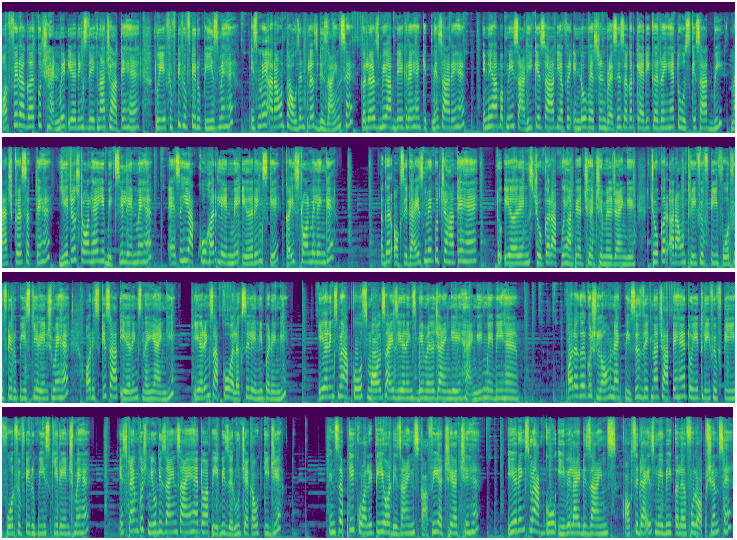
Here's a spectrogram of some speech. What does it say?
और फिर अगर कुछ हैंडमेड इयर देखना चाहते हैं तो ये फिफ्टी फिफ्टी रुपीज़ में है। इसमें अराउंड थाउज़ेंड प्लस डिज़ाइंस हैं। कलर्स भी आप देख रहे हैं, कितने सारे हैं। इन्हें आप अपनी साड़ी के साथ या फिर इंडो वेस्टर्न ड्रेसेस अगर कैरी कर रही हैं तो उसके साथ भी मैच कर सकते हैं। ये जो स्टॉल है, ये बिक्सी लेन में है। ऐसे ही आपको हर लेन में इयर के कई स्टॉल मिलेंगे। अगर ऑक्सीडाइज में कुछ चाहते हैं तो इयर चोकर आपको यहाँ पे अच्छे अच्छे मिल जाएँगे। Choker around three fifty four fifty rupees की रेंज में है और इसके साथ इयर नहीं आएँगी। इयर आपको अलग से लेनी पड़ेंगी। इयर में आपको स्मॉल साइज़ इयर भी मिल जाएँगे हैंगिंग में भी हैं। और अगर कुछ लॉन्ग नेक पीसेस देखना चाहते हैं तो ये three fifty four fifty rupees की रेंज में है। इस टाइम कुछ न्यू डिज़ाइंस आए हैं तो आप ये भी ज़रूर चेकआउट कीजिए। इन सब की क्वालिटी और डिज़ाइंस काफ़ी अच्छे अच्छे हैं। इयर में आपको ईवेल आई डिज़ाइंस ऑक्सीडाइज में भी कलरफुल ऑप्शंस हैं।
